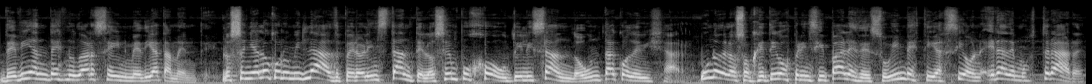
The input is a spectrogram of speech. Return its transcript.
Debían desnudarse inmediatamente. Los señaló con humildad, pero al instante los empujó utilizando un taco de billar. Uno de los objetivos principales de su investigación era demostrar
